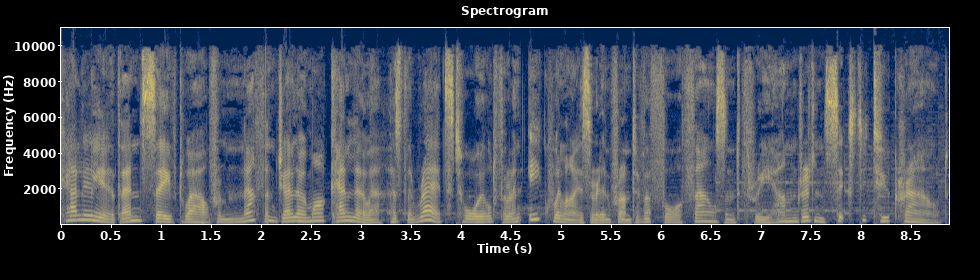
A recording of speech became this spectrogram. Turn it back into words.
Kelleher then saved well from Nathangelo Markelo as the Reds toiled for an equaliser in front of a 4,362 crowd.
